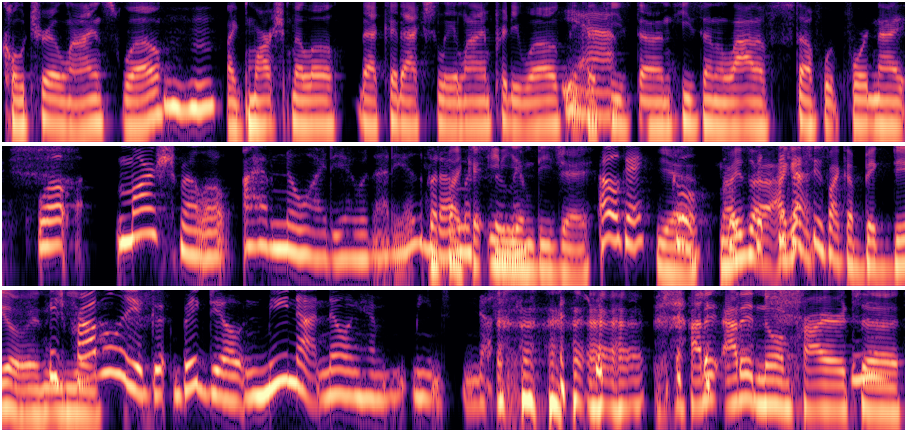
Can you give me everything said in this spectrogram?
culture aligns well. hmm Like Marshmello, that could actually align pretty well because Yeah. he's done he's done a lot of stuff with Fortnite. Well, Marshmello, I have no idea who that is, but He's I'm like assuming. an EDM DJ. Oh, okay, Yeah, cool. no, he's a, Good- I guess he's like a big deal. In He's EDM. probably a good, big deal. Me not knowing him means nothing. I didn't I didn't know him prior to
